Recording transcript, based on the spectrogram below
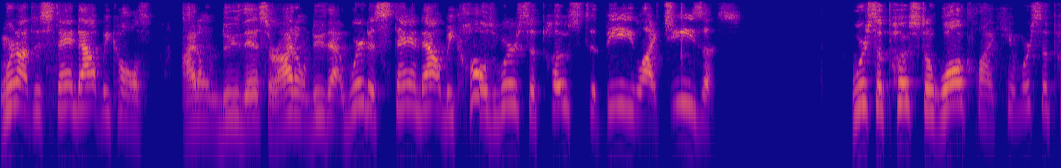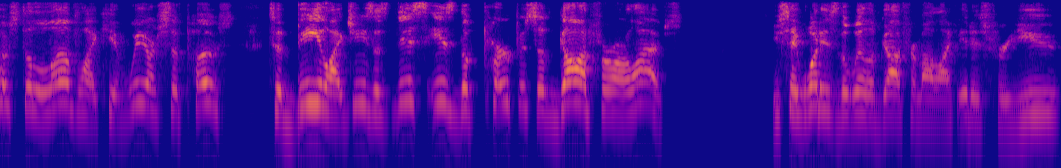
We're not to stand out because I don't do this or I don't do that. We're to stand out because we're supposed to be like Jesus. We're supposed to walk like Him. We're supposed to love like Him. We are supposed to be like Jesus. This is the purpose of God for our lives. You say, What is the will of God for my life? It is for you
